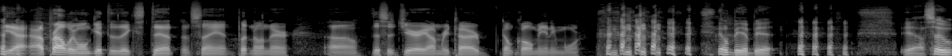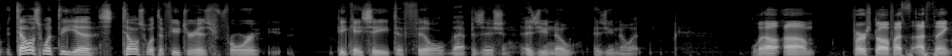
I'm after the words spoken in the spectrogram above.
Yeah, I probably won't get to the extent of saying putting on there. Uh, this is Jerry. I'm retired. Don't call me anymore. It'll be a bit. yeah. So tell us what the uh, tell us what the future is for PKC to fill that position as you know as you know it. Well, um, first off, I, th- I think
